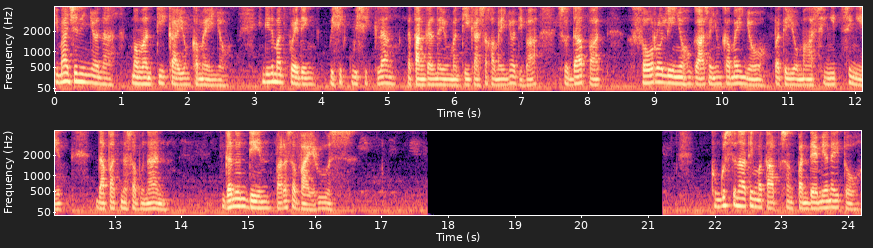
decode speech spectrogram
Imagine niyo na mamantika yung kamay nyo. Hindi naman pwedeng wisik-wisik lang natanggal na yung mantika sa kamay nyo, di ba? So dapat thoroughly nyo hugasan yung kamay nyo, pati yung mga singit-singit, dapat nasabunan. Ganon din para sa virus. Kung gusto nating matapos ang pandemya na ito,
